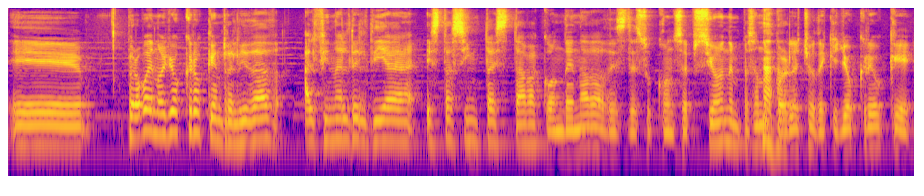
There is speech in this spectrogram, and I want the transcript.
Eh, pero bueno, yo creo que en realidad al final del día esta cinta estaba condenada desde su concepción, empezando por el hecho de que yo creo que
